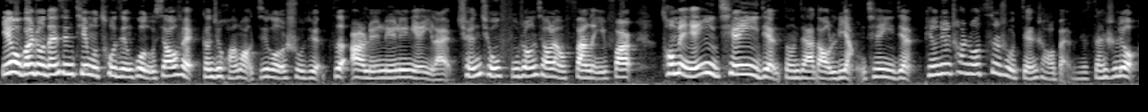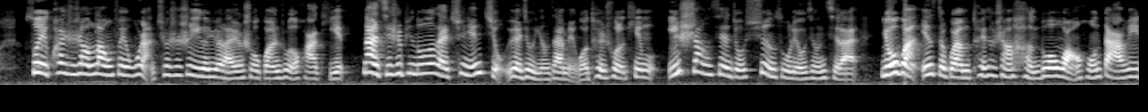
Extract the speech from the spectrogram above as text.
也有观众担心 Temu 促进过度消费。根据环保机构的数据，自2000年以来，全球服装销量翻了一番，从每年一千亿件增加到两千亿件，平均穿着次数减少了百分之三十六。所以，快时尚浪费污染确实是一个越来越受关注的话题。那其实拼多多在去年九月就已经在美国推出了 Temu，一上线就迅速流行起来。油管、Instagram、推特上很多网红大 V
